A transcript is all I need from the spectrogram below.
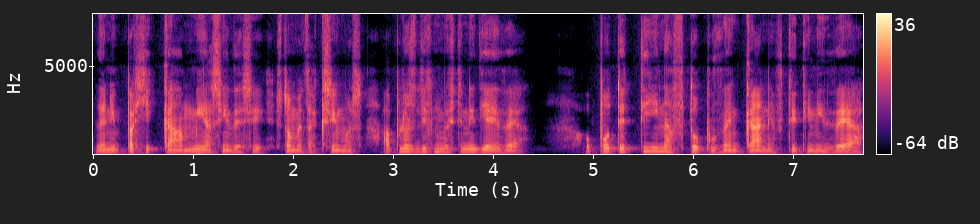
Δεν υπάρχει καμία σύνδεση στο μεταξύ μας, απλώς δείχνουμε στην ίδια ιδέα. Οπότε τι είναι αυτό που δεν κάνει αυτή την ιδέα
